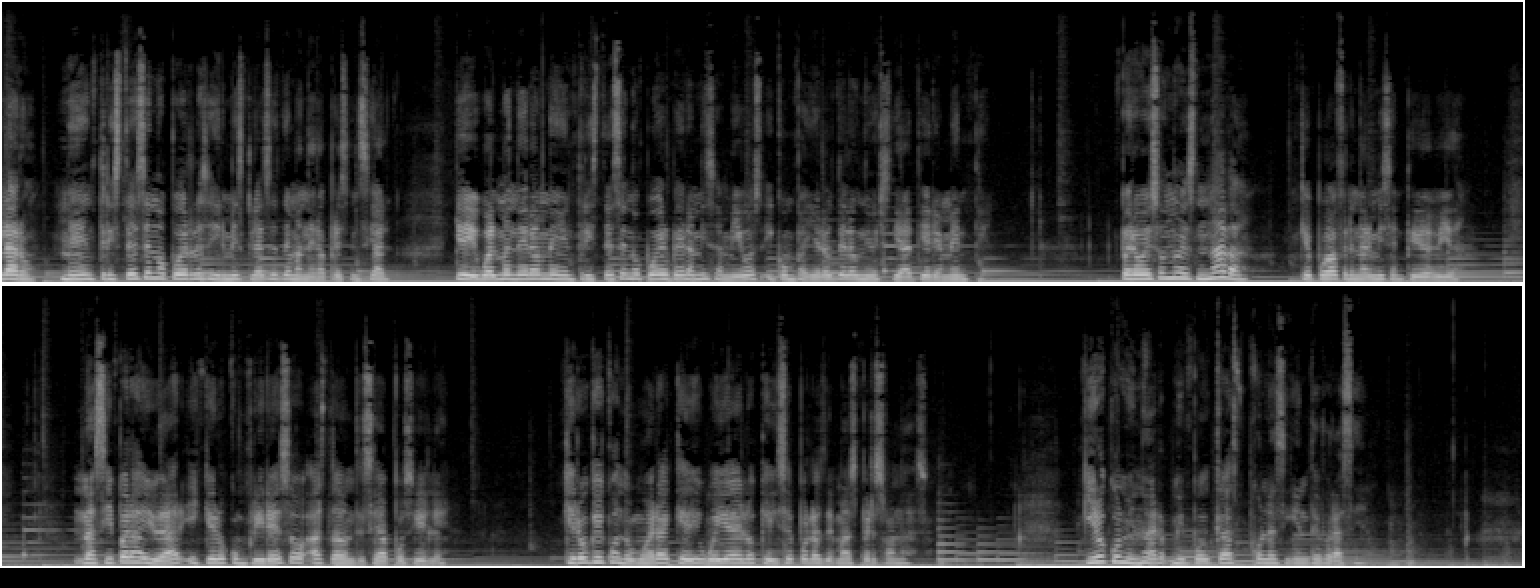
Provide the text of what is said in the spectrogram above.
Claro, me entristece no poder recibir mis clases de manera presencial y de igual manera me entristece no poder ver a mis amigos y compañeros de la universidad diariamente. Pero eso no es nada que pueda frenar mi sentido de vida. Nací para ayudar y quiero cumplir eso hasta donde sea posible. Quiero que cuando muera quede huella de lo que hice por las demás personas. Quiero culminar mi podcast con la siguiente frase.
